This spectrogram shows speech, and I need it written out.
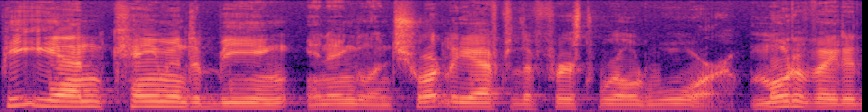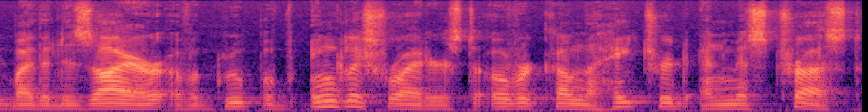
PEN came into being in England shortly after the First World War, motivated by the desire of a group of English writers to overcome the hatred and mistrust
